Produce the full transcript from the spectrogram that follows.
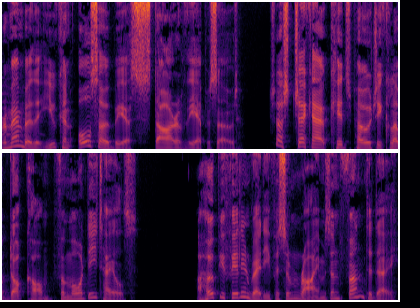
Remember that you can also be a star of the episode just check out kidspoetryclub.com for more details. I hope you're feeling ready for some rhymes and fun today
